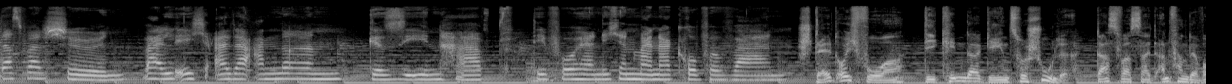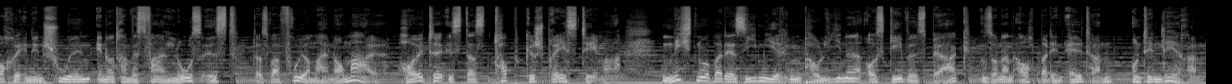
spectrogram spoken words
Das war schön, weil ich alle anderen gesehen habe die vorher nicht in meiner Gruppe waren. Stellt euch vor, die Kinder gehen zur Schule. Das, was seit Anfang der Woche in den Schulen in Nordrhein-Westfalen los ist, das war früher mal normal. Heute ist das Top-Gesprächsthema. Nicht nur bei der siebenjährigen Pauline aus Gewelsberg, sondern auch bei den Eltern und den Lehrern.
